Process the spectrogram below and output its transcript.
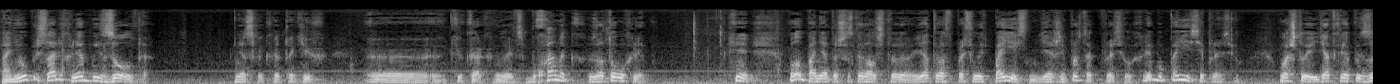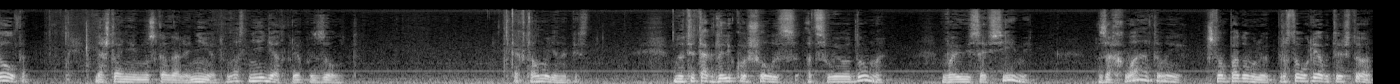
Они ему прислали хлеба из золота. Несколько таких, э, как называется, буханок золотого хлеба. Он, понятно, что сказал, что я-то вас просил поесть. Я же не просто так просил, хлеба поесть я просил. Вас что, едят хлеб из золота? На что они ему сказали, нет, у нас не едят хлеб из золота. Так в Талмуде написано. Но ты так далеко шел из, от своего дома, воюй со всеми, захватывай их. Что мы подумали? Простого хлеба ты что,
